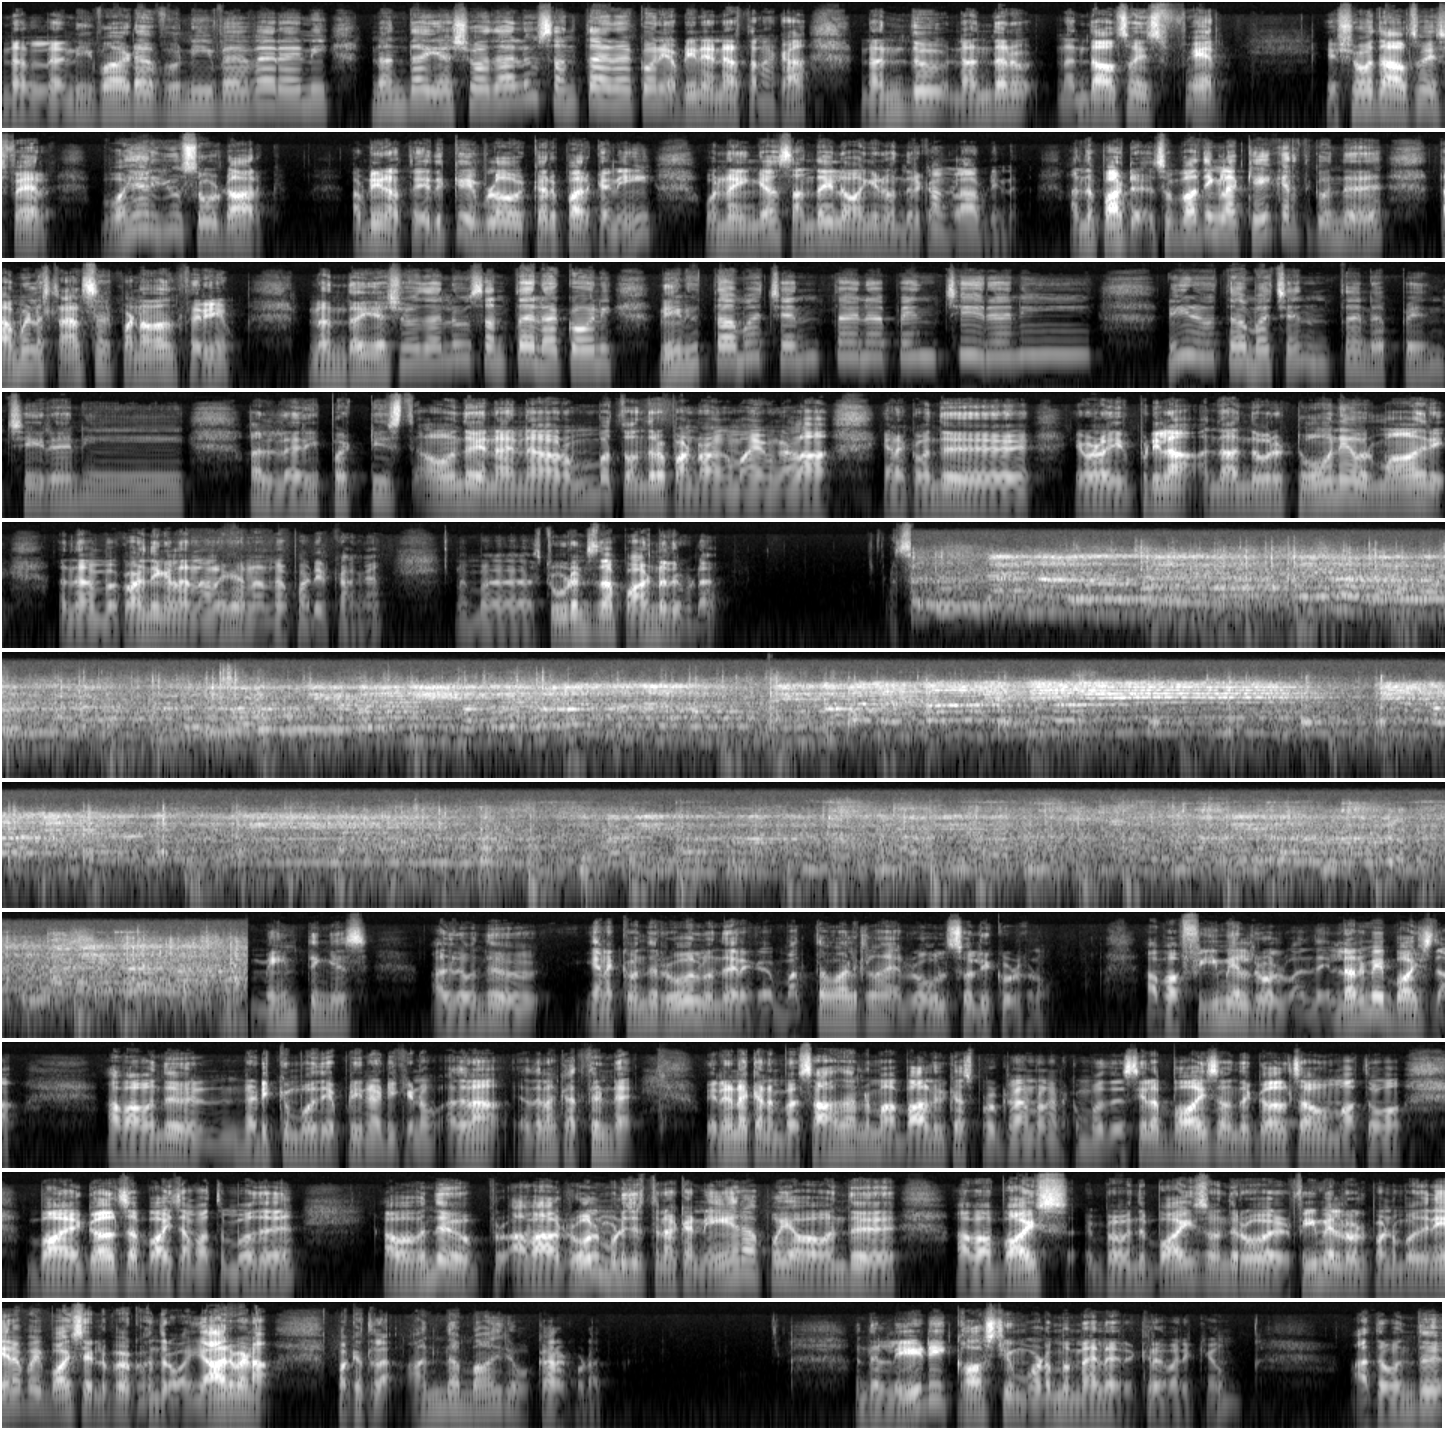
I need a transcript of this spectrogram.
నల్లని వడవు నీవెవరని నంద యశోదాలు సంతనకొని அப்படின்னு என்ன அர்த்தம்னாக்கா Nandu Nandanu Nanda also is fair Yashoda also is fair why are you so dark அப்படின்னு அர்த்தம் எதுக்கு இவ்வளோ கருப்பாக இருக்க நீ உன்னை எங்கேயாவது சந்தையில் வாங்கிட்டு வந்திருக்காங்களா அப்படின்னு அந்த பாட்டு ஸோ பார்த்தீங்களா கேட்குறதுக்கு வந்து தமிழில் ட்ரான்ஸ்லேட் பண்ண தான் தெரியும் నంద యశోదలు సంతన కోని నేను తమ చెంతన పెంచిరని నేను తమ చెంతన பெஞ்சிரணி. அல்லறி பட்டி அவன் வந்து என்ன என்ன ரொம்ப தொந்தரவு பண்ணுறாங்கம்மா இவங்கெல்லாம். எனக்கு வந்து இவ்வளோ இப்படிலாம் அந்த அந்த ஒரு டோனே ஒரு மாதிரி. அந்த நம்ம குழந்தைங்கள்லாம் நிறைய நல்லா பாடியிருக்காங்க. நம்ம ஸ்டூடெண்ட்ஸ் தான் பாடினது கூட. திங் இஸ் அதில் வந்து எனக்கு வந்து ரோல் வந்து எனக்கு மற்றவாளுக்கெல்லாம் ரோல் சொல்லி கொடுக்கணும். அவள் ஃபீமேல் ரோல் வந்து எல்லாருமே பாய்ஸ் தான். அவள் வந்து நடிக்கும்போது எப்படி நடிக்கணும்? அதெல்லாம் அதெல்லாம் கற்றுண்டேன் என்னன்னாக்கா நம்ம சாதாரணமாக பால் விகாஸ் ப்ரோக்ராம்லாம் நடக்கும்போது சில பாய்ஸை வந்து கேர்ள்ஸாகவும் மாற்றுவோம் பாய் கேர்ள்ஸை பாய்ஸாக மாற்றும்போது அவள் வந்து அவள் ரோல் முடிஞ்சிருத்துனாக்கா நேராக போய் அவள் வந்து அவள் பாய்ஸ் இப்போ வந்து பாய்ஸ் வந்து ரோ ஃபீமேல் ரோல் பண்ணும்போது நேராக போய் பாய்ஸ் சைடில் போய் உட்காந்துருவா யார் வேணாம் பக்கத்தில். அந்த மாதிரி உட்காரக்கூடாது அந்த லேடி காஸ்டியூம் உடம்பு மேலே இருக்கிற வரைக்கும் அதை வந்து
